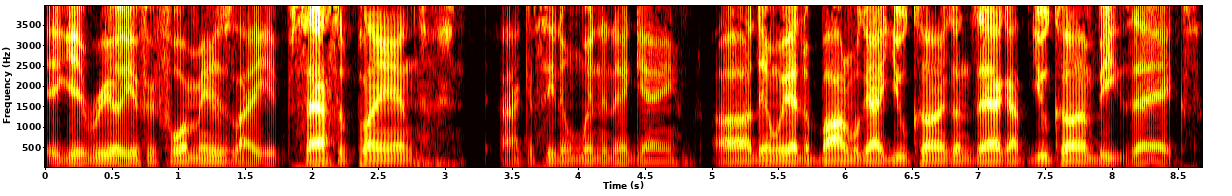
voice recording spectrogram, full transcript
it get real iffy for me. Is like if Sasser playing, I can see them winning that game. Uh, then we at the bottom we got UConn, Gonzaga. Got UConn beat Zags.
